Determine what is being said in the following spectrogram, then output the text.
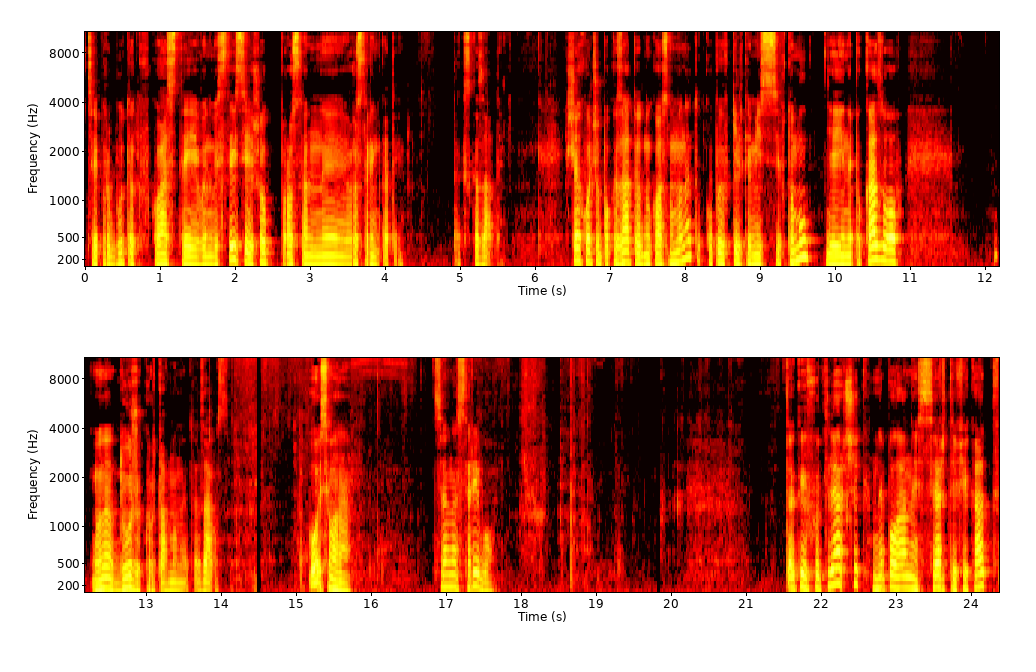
цей прибуток вкласти в інвестиції, щоб просто не розтринкати, так сказати. Ще хочу показати одну класну монету. Купив кілька місяців тому, я її не показував. Вона дуже крута монета зараз. Ось вона. Це в нас Рібо. Такий футлярчик, непоганий сертифікат.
